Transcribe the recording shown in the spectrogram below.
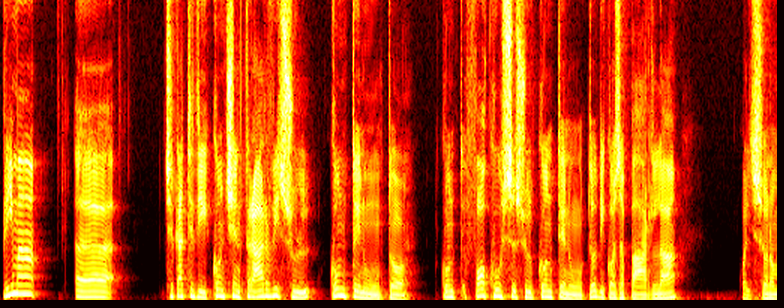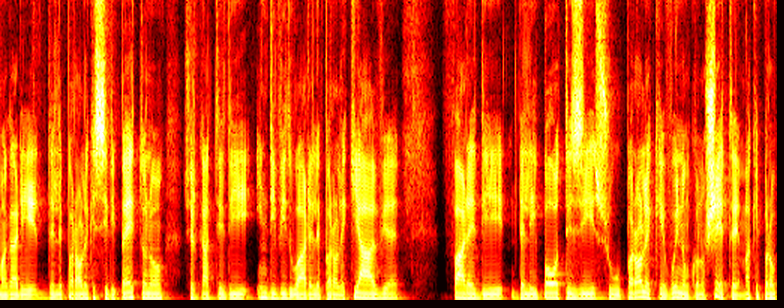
Prima eh, cercate di concentrarvi sul contenuto, focus sul contenuto, di cosa parla, quali sono magari delle parole che si ripetono, cercate di individuare le parole chiave, fare di, delle ipotesi su parole che voi non conoscete ma che però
